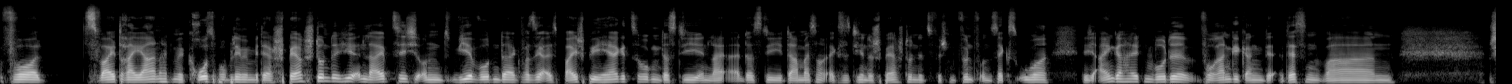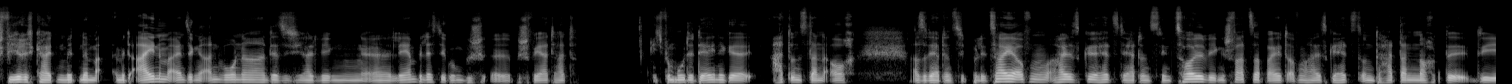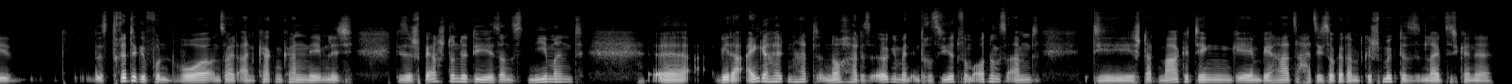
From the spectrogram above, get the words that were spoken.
Vor zwei, drei Jahren hatten wir große Probleme mit der Sperrstunde hier in Leipzig und wir wurden da quasi als Beispiel hergezogen, dass die, in dass die damals noch existierende Sperrstunde zwischen 5 und 6 Uhr nicht eingehalten wurde. Vorangegangen dessen waren Schwierigkeiten mit einem, mit einem einzigen Anwohner, der sich halt wegen äh, Lärmbelästigung besch äh, beschwert hat. Ich vermute, derjenige hat uns dann auch, also der hat uns die Polizei auf den Hals gehetzt, der hat uns den Zoll wegen Schwarzarbeit auf den Hals gehetzt und hat dann noch die, die das dritte gefunden, wo er uns halt ankacken kann, nämlich diese Sperrstunde, die sonst niemand äh, weder eingehalten hat, noch hat es irgendjemand interessiert vom Ordnungsamt. Die Stadtmarketing GmbH hat sich sogar damit geschmückt, dass es in Leipzig keine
